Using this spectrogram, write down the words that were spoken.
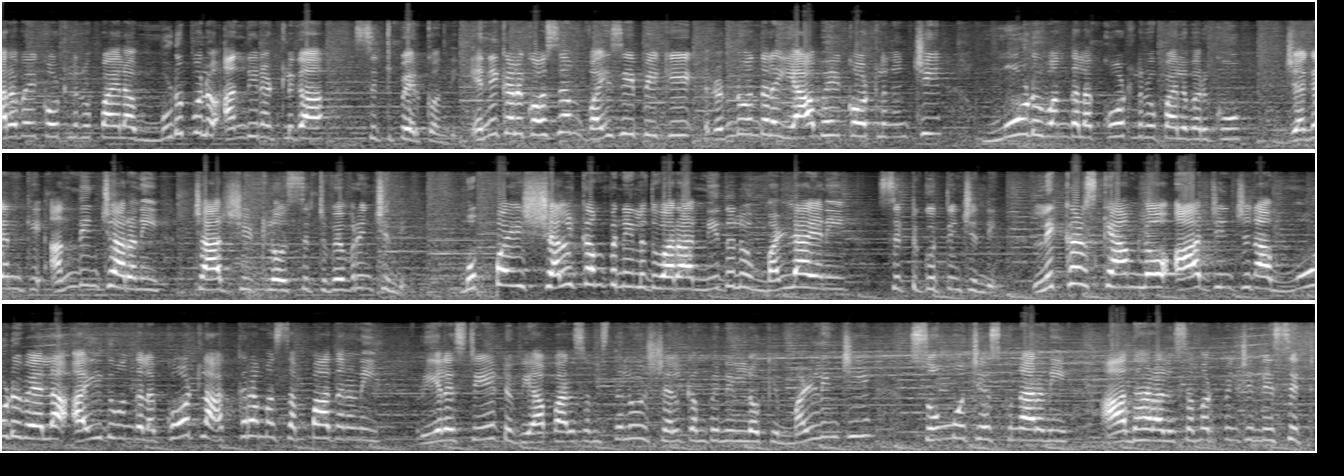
అరవై కోట్ల రూపాయల ముడుపులు అందినట్లుగా సిట్ పేర్కొంది. ఎన్నికల కోసం వైసీపీకి రెండు వందల యాభై కోట్ల నుంచి మూడు వందల కోట్ల రూపాయల వరకు జగన్కి అందించారని చార్జ్షీట్లో సిట్ వివరించింది. ముప్పై షెల్ కంపెనీల ద్వారా నిధులు మళ్ళాయని సిట్ గుర్తించింది. లిక్కర్ స్కామ్లో ఆర్జించిన మూడు వేల ఐదు వందల కోట్ల అక్రమ సంపాదనని రియల్ ఎస్టేట్ వ్యాపార సంస్థలు షెల్ కంపెనీల్లోకి మళ్ళించి సొమ్ము చేసుకున్నారని ఆధారాలు సమర్పించింది సిట్.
